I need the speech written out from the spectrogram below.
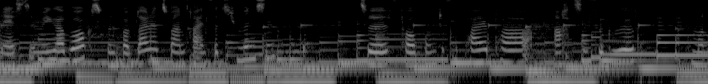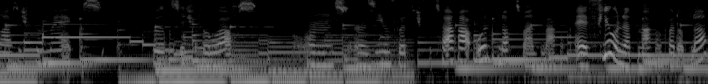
Nächste Megabox, 5 verbleibende, 243 Münzen, 12 Powerpunkte für Piper, 18 für Griff, 35 für Max, 40 für Ruffs und äh, 47 für Tara und noch 200 Marken, äh, 400 Marken Verdoppler.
